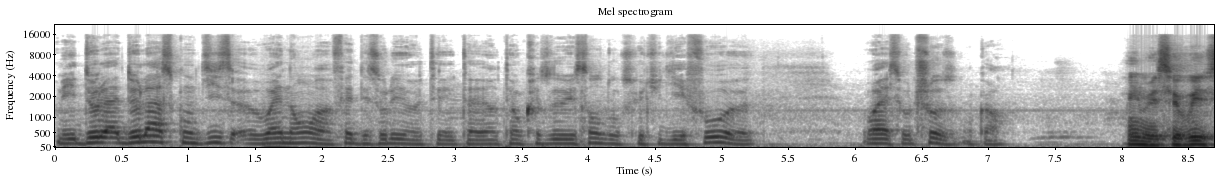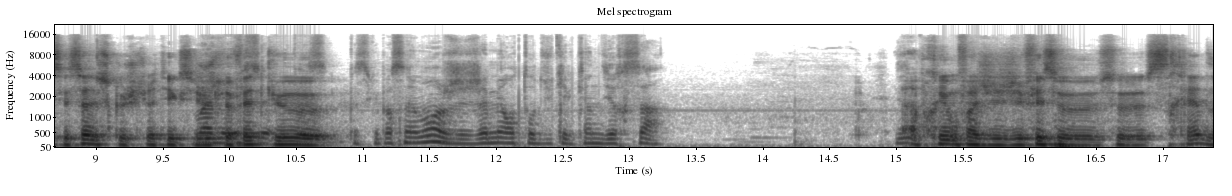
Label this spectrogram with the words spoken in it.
mais de là, de là à ce qu'on dise, euh, ouais, non, en fait, désolé, t'es, t'es en crise d'adolescence, donc ce que tu dis est faux, ouais, c'est autre chose encore. Oui, mais c'est oui, c'est ça ce que je critique. C'est Ouais, juste le fait que. Parce, parce que personnellement, j'ai jamais entendu quelqu'un dire ça. Après, enfin, j'ai fait ce, ce thread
